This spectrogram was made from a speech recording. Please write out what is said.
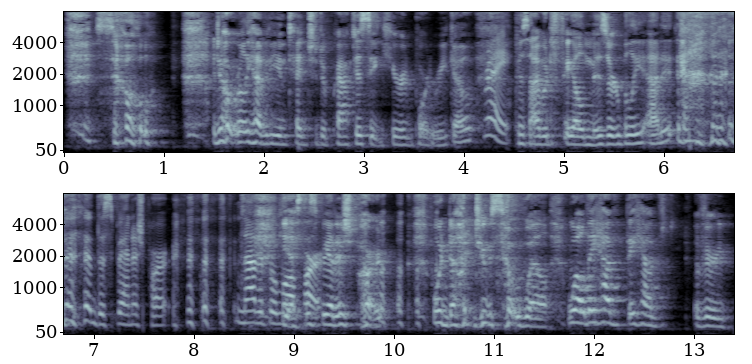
so I don't really have any intention of practicing here in Puerto Rico. Right. Because I would fail miserably at it. the Spanish part, not at the law yes, the. Spanish part would not do so well. Well, they have they have a very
